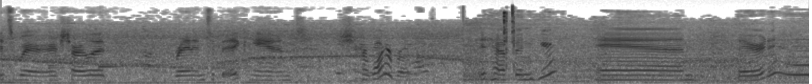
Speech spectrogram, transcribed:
it's where Charlotte ran into Big and her water broke. It happened here and there it is.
